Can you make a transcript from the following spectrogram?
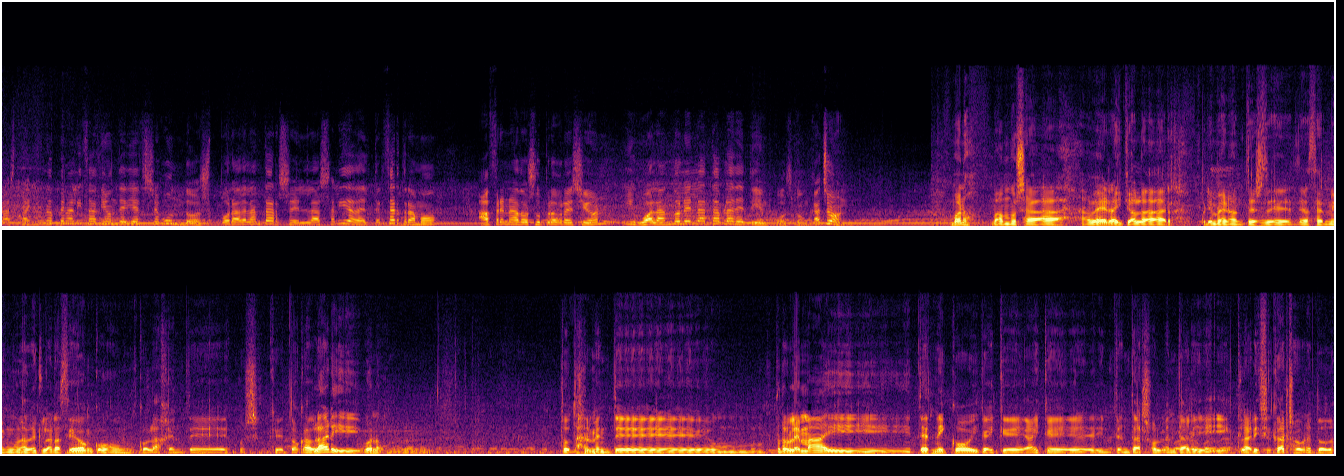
hasta que una penalización de 10 segundos por adelantarse en la salida del tercer tramo ha frenado su progresión igualándole la tabla de tiempos con Cachón. Bueno, vamos a, ver, hay que hablar primero antes de, hacer ninguna declaración con, la gente pues, que toca hablar y bueno, totalmente un problema y técnico y que hay que, hay que intentar solventar y, clarificar sobre todo.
